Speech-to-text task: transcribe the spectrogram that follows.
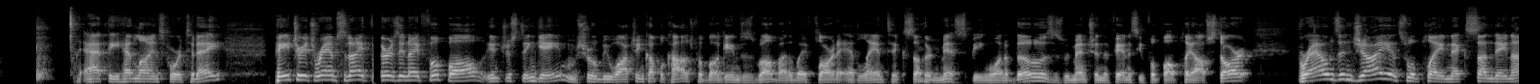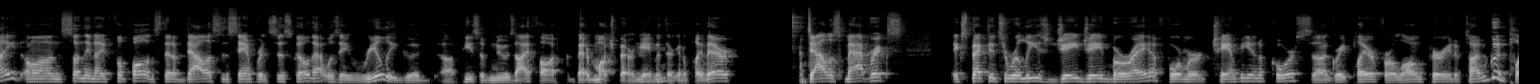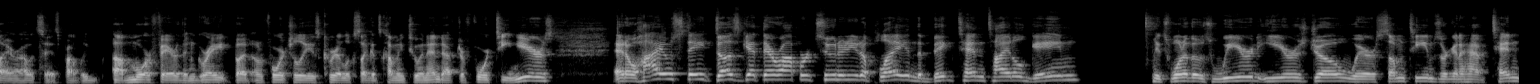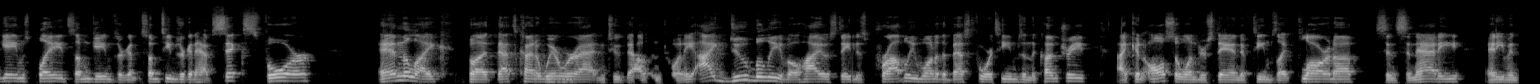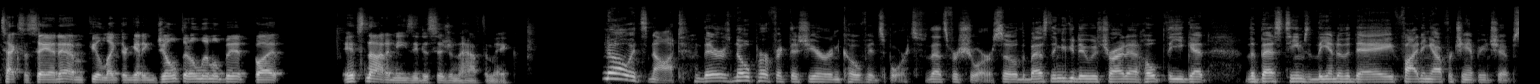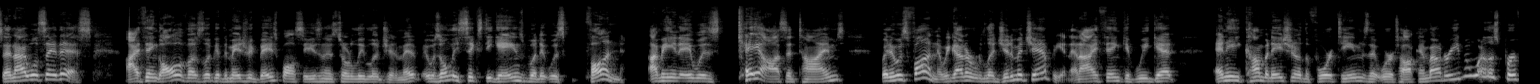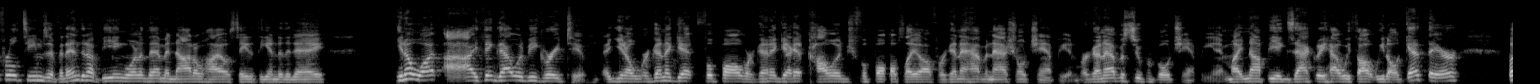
at the headlines for today. Patriots Rams tonight, Thursday night football. Interesting game. I'm sure we'll be watching a couple college football games as well. By the way, Florida Atlantic Southern Miss being one of those. As we mentioned, the fantasy football playoff start. Browns and Giants will play next Sunday night on Sunday Night Football instead of Dallas and San Francisco. That was a really good uh, piece of news, I thought. Better, much better game mm-hmm. that they're going to play there. Dallas Mavericks Expected to release JJ Barea, former champion, of course, a great player for a long period of time. Good player, I would say. It's probably uh, more fair than great, but unfortunately, his career looks like it's coming to an end after 14 years. And Ohio State does get their opportunity to play in the Big Ten title game. It's one of those weird years, Joe, where some teams are going to have 10 games played, some games are going some teams are going to have six, four, and the like, but that's kind of where mm-hmm. we're at in 2020. I do believe Ohio State is probably one of the best four teams in the country. I can also understand if teams like Florida, Cincinnati, and even Texas A&M feel like they're getting jilted a little bit, but it's not an easy decision to have to make. No, it's not. There's no perfect this year in COVID sports. That's for sure. So the best thing you can do is try to hope that you get the best teams at the end of the day fighting out for championships. And I will say this, I think all of us look at the Major League Baseball season as totally legitimate. It was only 60 games, but it was fun. I mean, it was chaos at times, but it was fun. And we got a legitimate champion. And I think if we get any combination of the four teams that we're talking about, or even one of those peripheral teams, if it ended up being one of them and not Ohio State at the end of the day, you know what? I think that would be great too. Uh, you know, we're going to get football. We're going to get college football playoff. We're going to have a national champion. We're going to have a Super Bowl champion. It might not be exactly how we thought we'd all get there,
